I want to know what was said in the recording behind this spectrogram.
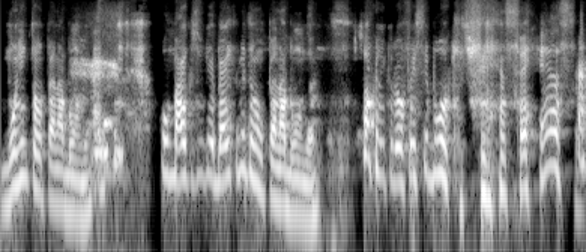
Muita gente tomou um pé na bunda. O Marcos Zuckerberg também tomou um pé na bunda. Só que ele criou o Facebook. A diferença é essa.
